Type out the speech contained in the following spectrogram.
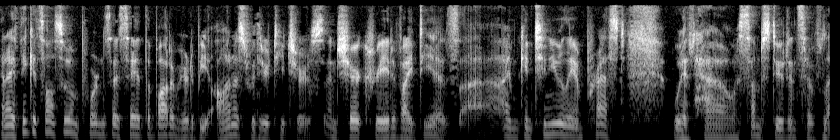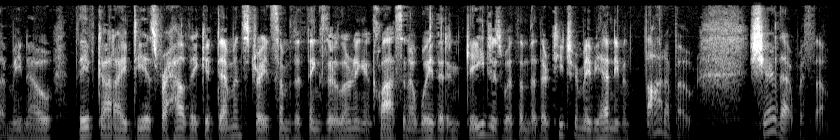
And I think it's also important, as I say at the bottom here, to be honest with your teachers and share creative ideas. I'm continually impressed with how some students have let me know they've got ideas for how they could demonstrate some of the things they're learning in class in a way that engages with them that their teacher maybe hadn't even thought about. Share that with them.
